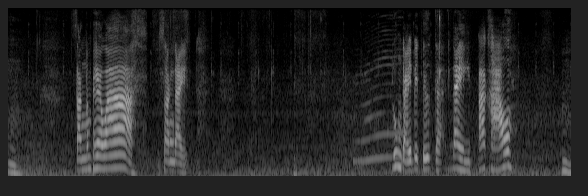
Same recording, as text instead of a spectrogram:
อืมสั่งน้ำแพ่ว่า สั่งได้ลุงใดไปตึกกะได้ปลาขาว อืม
